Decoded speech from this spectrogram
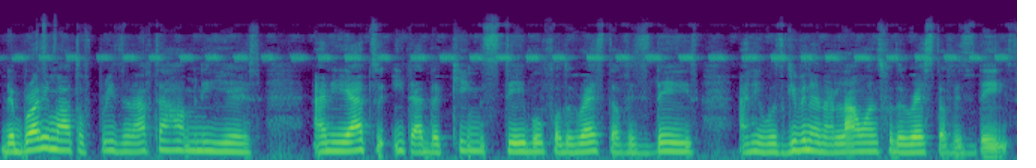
they brought him out of prison after how many years and he had to eat at the king's table for the rest of his days and he was given an allowance for the rest of his days.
